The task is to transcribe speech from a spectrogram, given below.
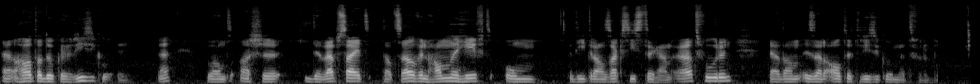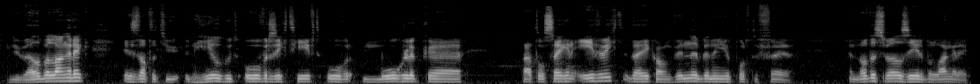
uh, houdt dat ook een risico in. Hè? Want als je de website dat zelf in handen heeft om die transacties te gaan uitvoeren, ja, dan is daar altijd risico met verbonden. Nu wel belangrijk is dat het u een heel goed overzicht geeft over mogelijke, laten we zeggen, evenwicht dat je kan vinden binnen je portefeuille. En dat is wel zeer belangrijk.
